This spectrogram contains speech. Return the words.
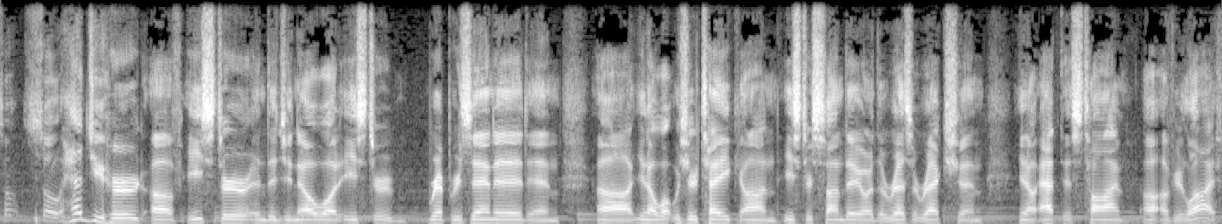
So, so had you heard of Easter, and did you know what Easter represented, and uh, you know what was your take on Easter Sunday or the resurrection, you know, at this time uh, of your life?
